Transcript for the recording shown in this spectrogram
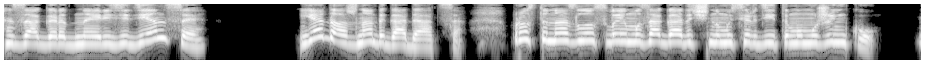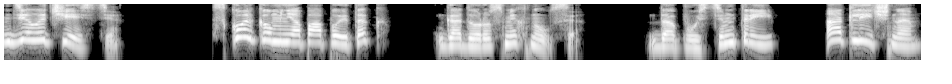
Загородная резиденция?» Я должна догадаться. Просто назло своему загадочному сердитому муженьку. Дело чести. «Сколько у меня попыток?» Гадор усмехнулся. «Допустим, три». «Отлично.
